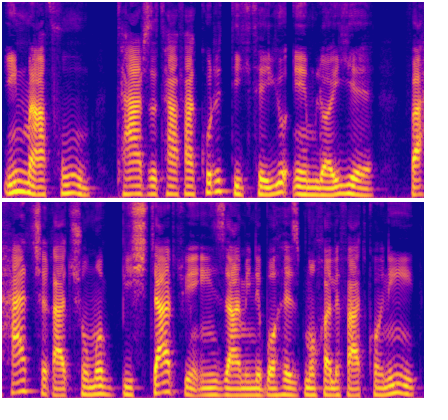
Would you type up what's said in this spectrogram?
این مفهوم طرز تفکر دیکتهی و املاییه و هر چقدر شما بیشتر توی این زمینه با حزب مخالفت کنید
